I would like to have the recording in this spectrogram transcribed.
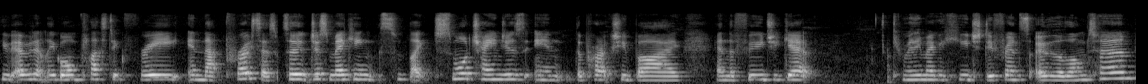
you've evidently gone plastic free in that process. So just making like small changes in the products you buy and the food you get can really make a huge difference over the long term.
